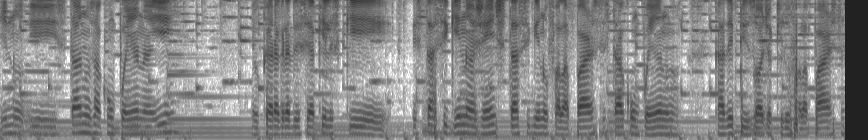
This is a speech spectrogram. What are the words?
e, no, e está nos acompanhando aí. Eu quero agradecer aqueles que está seguindo a gente, está seguindo o Fala Parça, está acompanhando cada episódio aqui do Fala Parça.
